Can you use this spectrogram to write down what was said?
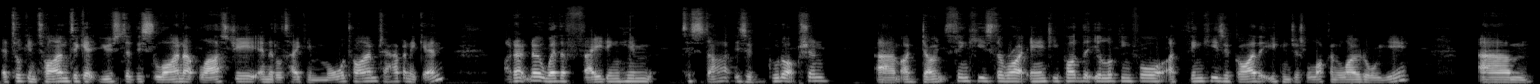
It took him time to get used to this lineup last year, and it'll take him more time to happen again. I don't know whether fading him to start is a good option. Um, I don't think he's the right antipod that you're looking for. I think he's a guy that you can just lock and load all year. Um,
